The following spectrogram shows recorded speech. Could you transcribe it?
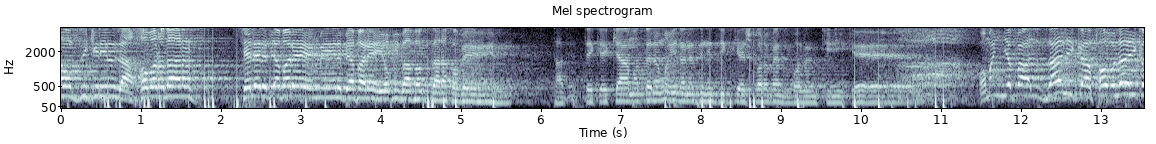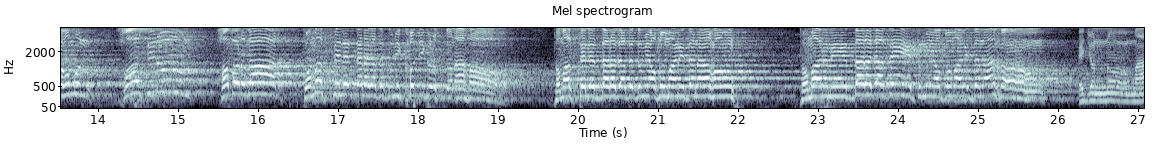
আন যিকরিল্লাহ। খবরদার, ছেলের ব্যাপারে, মেয়ের ব্যাপারে অভিভাবক যারা হবে তাদের থেকে কেয়ামতের ময়দানে যিনি জিজ্ঞেস করবেন, বলেন তিনি কে? তোমার ছেলের দ্বারা যাতে তুমি ক্ষতিগ্রস্ত না হও, তোমার ছেলের দ্বারা যাতে তুমি অপমানিত না হও, তোমার মেয়ের দ্বারা যাতে তুমি অপমানিত না হও। এই জন্য মা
